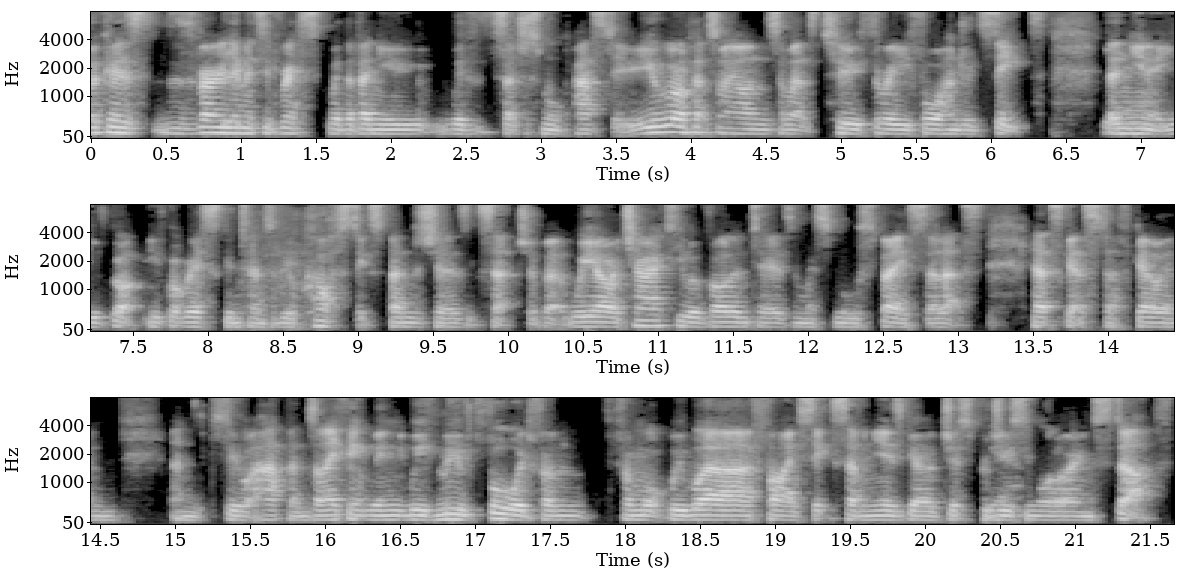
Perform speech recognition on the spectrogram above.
because there's very limited risk with a venue with such a small capacity. You want to put something on somewhere that's two three four hundred seats then you know you've got you've got risk in terms of your cost expenditures etc but we are a charity we're volunteers and we're small space so let's let's get stuff going and see what happens. And i think when we've moved forward from from what we were five six seven years ago just producing yeah. all our own stuff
